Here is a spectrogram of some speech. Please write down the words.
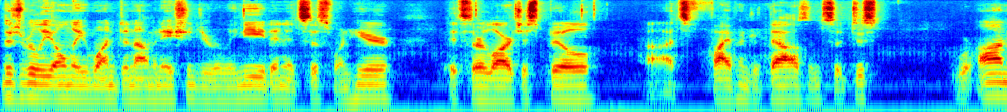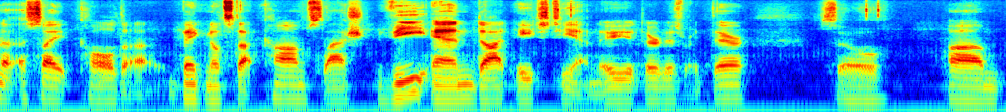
there's really only one denomination you really need, and it's this one here. It's their largest bill. Uh, it's 500,000. So just we're on a, site called uh, banknotes.com slash vn.htm. There, you, there it is right there. So um,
